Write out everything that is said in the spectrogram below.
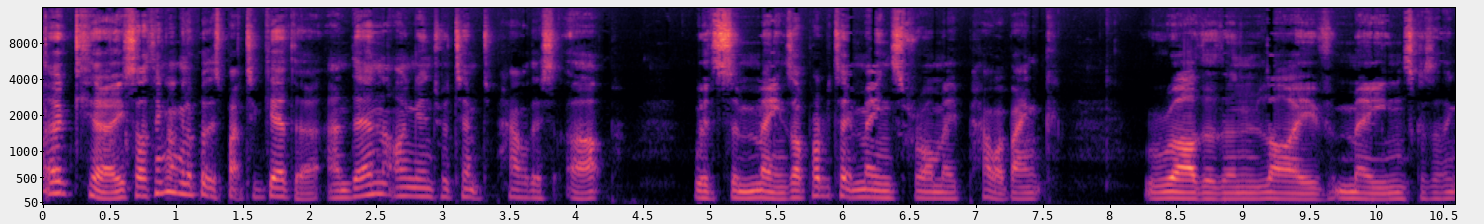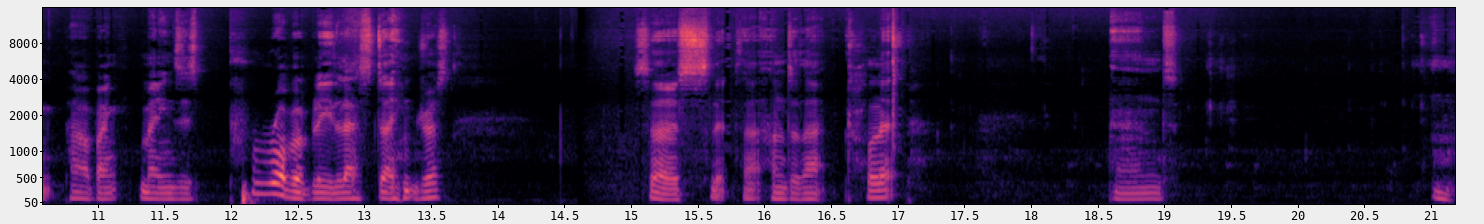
Okay, so I think I'm going to put this back together, and then I'm going to attempt to power this up with some mains. I'll probably take mains from a power bank rather than live mains, because I think power bank mains is probably less dangerous. So slip that under that clip and mm,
